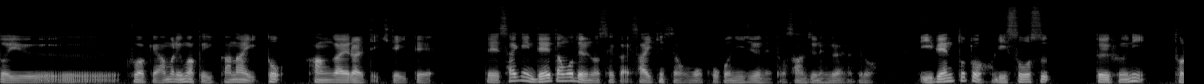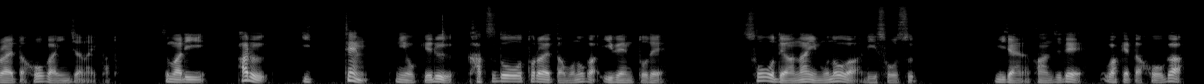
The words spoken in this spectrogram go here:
という区分けあまりうまくいかないと考えられてきていて、で、最近データモデルの世界、最近してももうここ20年とか30年ぐらいだけど、イベントとリソースというふうに捉えた方がいいんじゃないかと。つまり、ある一点における活動を捉えたものがイベントで、そうではないものがリソース。みたいな感じで分けた方が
